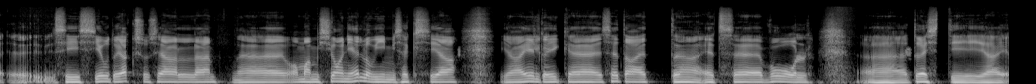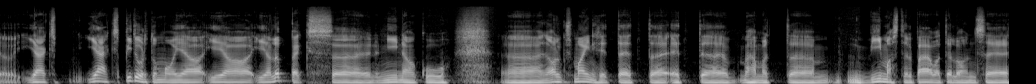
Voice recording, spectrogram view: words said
äh, siis jõudu-jaksu seal äh, oma missiooni elluviimiseks ja, ja eelkõige seda, et et see vool äh, tõesti jääks, jääks pidurduma ja, ja, ja lõpeks äh, nii nagu äh, alguses mainisite, et, et vähemalt viimastel päevadel on see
